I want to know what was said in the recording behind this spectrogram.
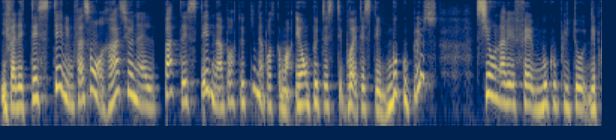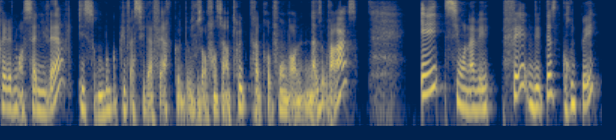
Il fallait tester d'une façon rationnelle, pas tester n'importe qui, n'importe comment. Et on peut tester, pourrait tester beaucoup plus si on avait fait beaucoup plus tôt des prélèvements salivaires, qui sont beaucoup plus faciles à faire que de vous enfoncer un truc très profond dans le nasopharynx, et si on avait fait des tests groupés,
